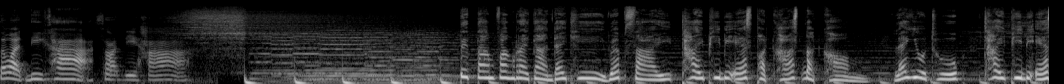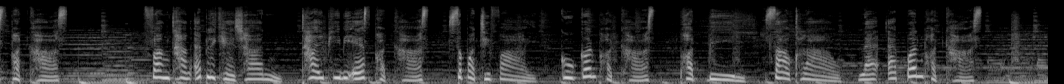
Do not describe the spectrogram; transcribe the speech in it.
สวัสดีค่ะ สวัสดีค่ะ ติดตามฟังรายการได้ที่เว็บไซต์ thaipbspodcast.com และ YouTube Thai PBS Podcast ฟังทางแอปพลิเคชัน Thai PBS Podcast Spotify Google Podcast Podbean SoundCloud และ Apple Podcast ก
